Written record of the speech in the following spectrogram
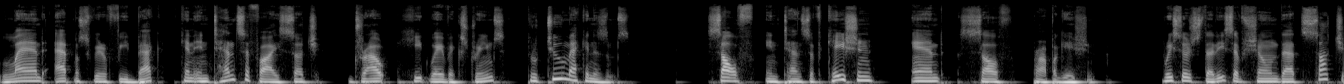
Land atmosphere feedback can intensify such drought heatwave extremes through two mechanisms self intensification and self propagation. Research studies have shown that such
